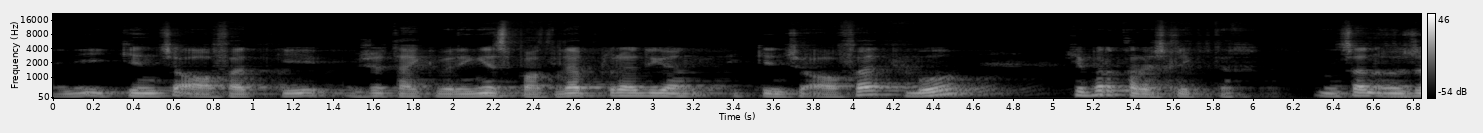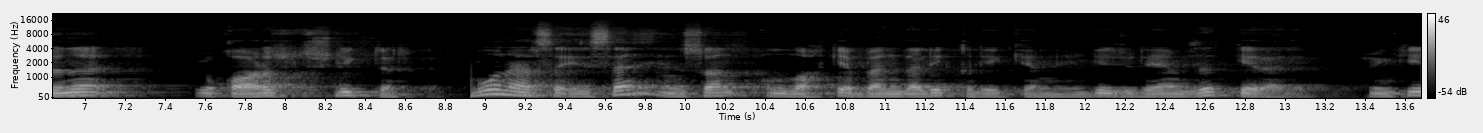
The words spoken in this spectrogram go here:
ya'ni ikkinchi ofatki o'sha takbiringiz poklab turadigan ikkinchi ofat bu kibr qilishlikdir inson o'zini yuqori tutishlikdir bu narsa esa inson allohga bandalik qilayotganligiga judayam zid keladi chunki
